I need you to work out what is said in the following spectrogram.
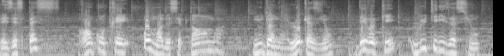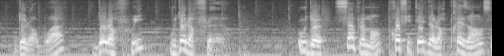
Les espèces rencontrées au mois de septembre nous donnent l'occasion d'évoquer l'utilisation de leurs bois, de leurs fruits ou de leurs fleurs, ou de simplement profiter de leur présence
